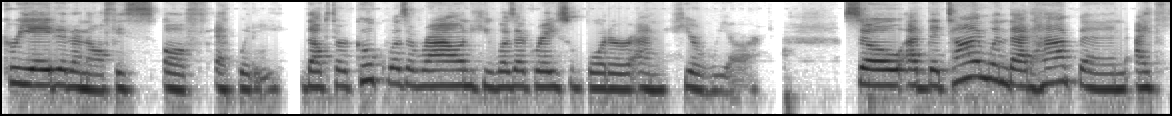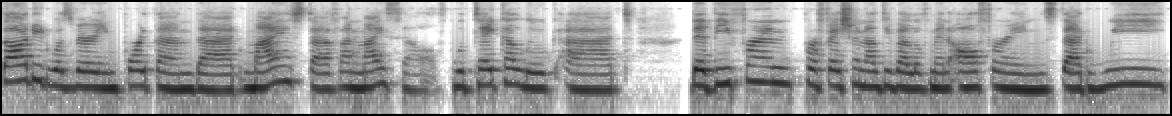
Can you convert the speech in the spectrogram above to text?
created an office of equity. Dr. Cook was around, he was a great supporter and here we are. So at the time when that happened, I thought it was very important that my staff and myself would take a look at the different professional development offerings that we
